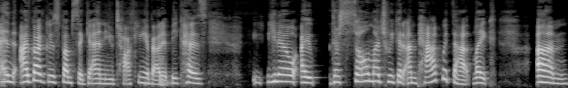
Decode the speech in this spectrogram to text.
And I've got goosebumps again, you talking about it, because, you know, I, there's so much we could unpack with that. Like, um,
